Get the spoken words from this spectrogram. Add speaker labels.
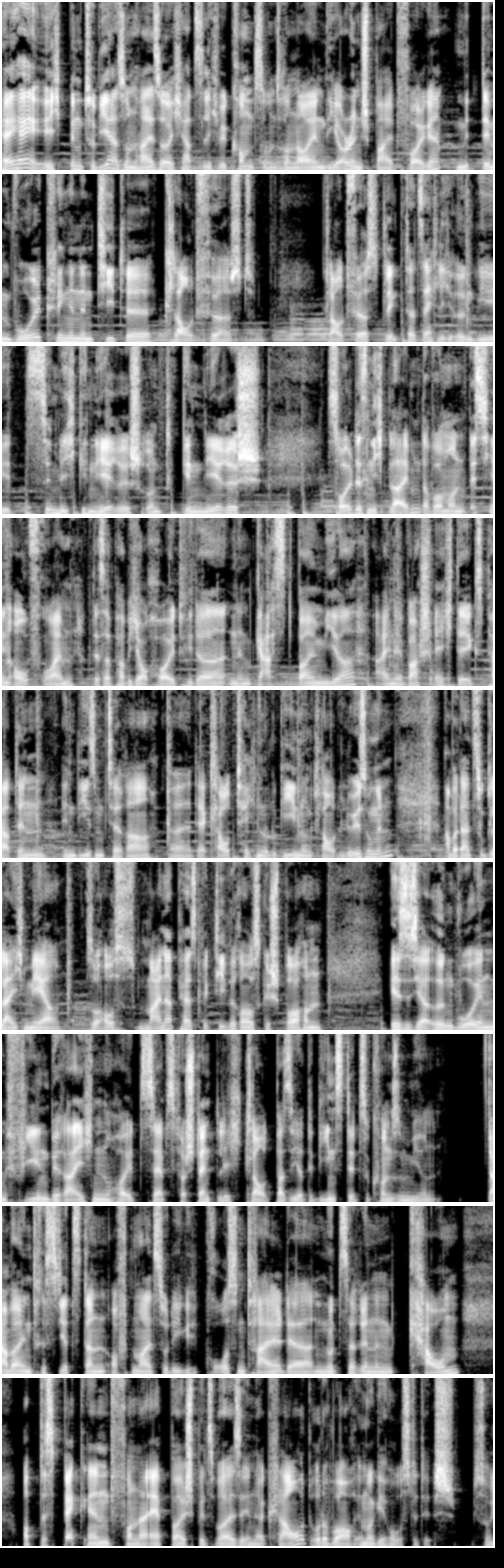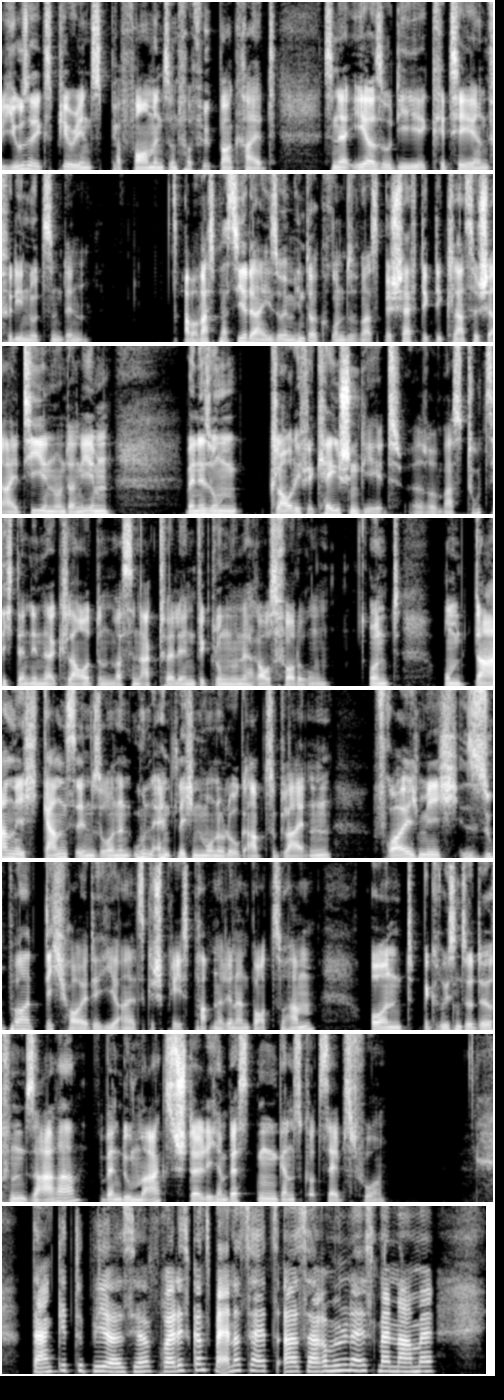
Speaker 1: Hey, hey, ich bin Tobias und heiße euch herzlich willkommen zu unserer neuen The Orange Byte Folge mit dem wohlklingenden Titel Cloud First. Cloud First klingt tatsächlich irgendwie ziemlich generisch und generisch sollte es nicht bleiben, da wollen wir ein bisschen aufräumen. Deshalb habe ich auch heute wieder einen Gast bei mir, eine waschechte Expertin in diesem Terrain äh, der Cloud-Technologien und Cloud-Lösungen. Aber dazu gleich mehr. So aus meiner Perspektive rausgesprochen, ist es ja irgendwo in vielen Bereichen heute selbstverständlich, cloud-basierte Dienste zu konsumieren. Dabei interessiert es dann oftmals so die großen Teil der Nutzerinnen kaum, ob das Backend von einer App beispielsweise in der Cloud oder wo auch immer gehostet ist. So User Experience, Performance und Verfügbarkeit sind ja eher so die Kriterien für die Nutzenden. Aber was passiert eigentlich so im Hintergrund? Was beschäftigt die klassische IT in Unternehmen, wenn es um Cloudification geht? Also was tut sich denn in der Cloud und was sind aktuelle Entwicklungen und Herausforderungen? Und um da nicht ganz in so einen unendlichen Monolog abzugleiten, freue ich mich super, dich heute hier als Gesprächspartnerin an Bord zu haben und begrüßen zu dürfen. Sarah, wenn du magst, stell dich am besten ganz kurz selbst vor.
Speaker 2: Danke, Tobias. Ja, freut mich ganz meinerseits. Äh, Sarah Müllner ist mein Name.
